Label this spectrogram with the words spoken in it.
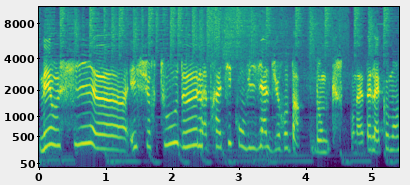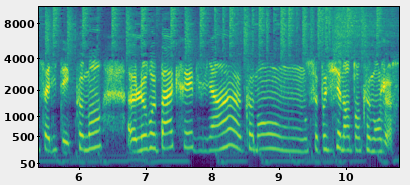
mais aussi euh, et surtout de la pratique conviviale du repas. Donc ce qu'on appelle la commensalité. Comment le repas crée du lien, comment on se positionne en tant que mangeur.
